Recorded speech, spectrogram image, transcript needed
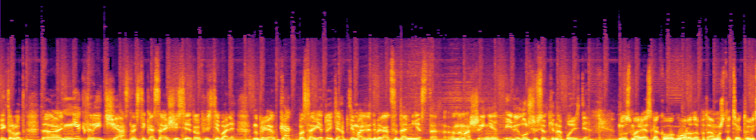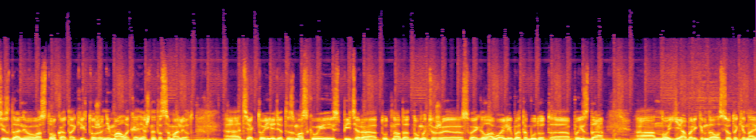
Виктор, вот э, некоторые частности, касающиеся этого фестиваля. Например, как посоветуете оптимально добираться до места? На машине или лучше все-таки на поезде? Ну, смотря из какого города, потому что те, кто летит с Дальнего Востока, а таких тоже немало, конечно, это самолет. А те, кто едет из Москвы и из Питера, тут надо думать уже своей головой, либо это будут а, поезда, а, но я бы рекомендовал все-таки, наверное,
